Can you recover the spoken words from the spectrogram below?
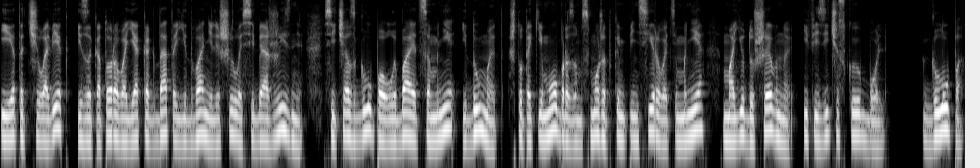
И этот человек, из-за которого я когда-то едва не лишила себя жизни, сейчас глупо улыбается мне и думает, что таким образом сможет компенсировать мне мою душевную и физическую боль. Глупо,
